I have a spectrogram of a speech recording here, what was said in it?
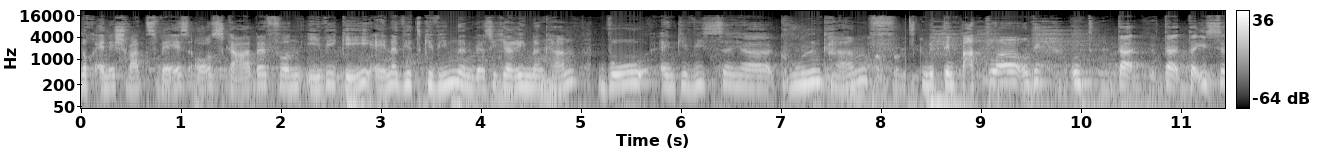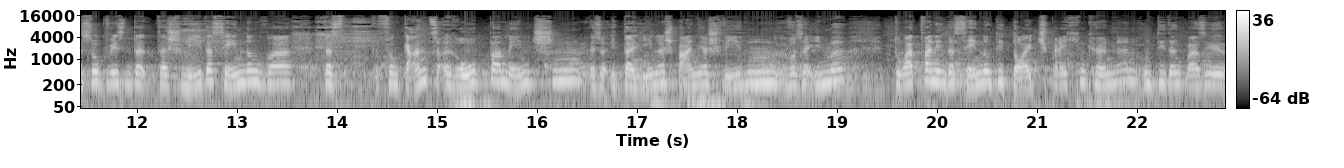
noch eine Schwarz-Weiß-Ausgabe von EWG, einer wird gewinnen, wer sich erinnern kann, wo ein gewisser Herr Kuhlenkampf mit dem Butler und, ich, und da, da, da ist ja so gewesen, der, der Schmäh der Sendung war, dass von ganz Europa Menschen, also Italiener, Spanier, Schweden, was auch immer, dort waren in der Sendung, die Deutsch sprechen können und die dann quasi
